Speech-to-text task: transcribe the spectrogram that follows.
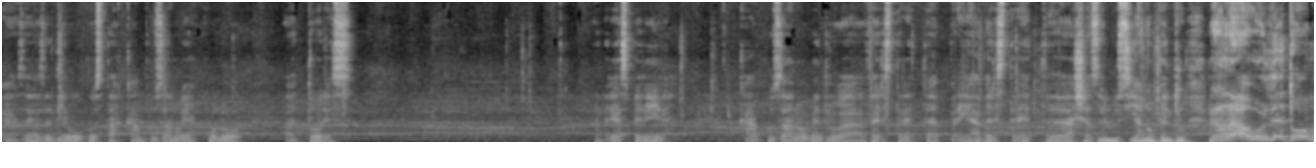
egazează Diogo Costa, Campuzano e acolo, Torres. Andreas Pereira. Campuzano pentru Verstret, preia Verstret, așează Luciano pentru Raul de Tomas!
